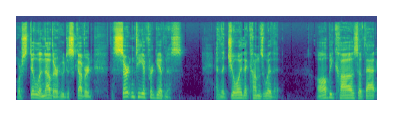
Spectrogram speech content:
Or still another who discovered the certainty of forgiveness and the joy that comes with it, all because of that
